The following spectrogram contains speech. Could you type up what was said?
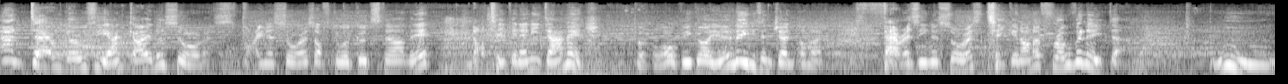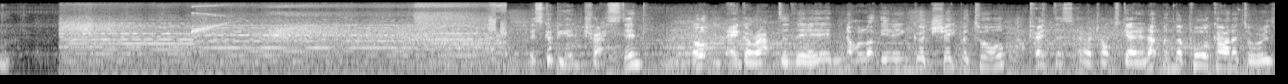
And down goes the Ankylosaurus. Spinosaurus off to a good start there, not taking any damage. But what we got here, ladies and gentlemen, is Therizinosaurus taking on Afrovenator. Ooh. This could be interesting. Oh, Megaraptor there, not looking in good shape at all. Pentaceratops getting up, and the poor Carnotaurus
